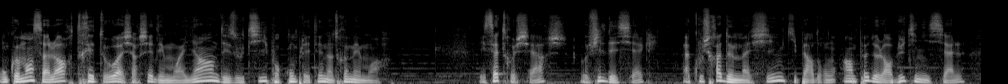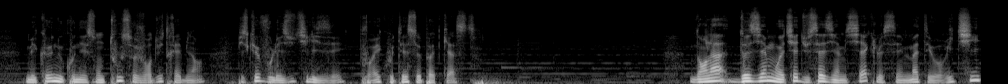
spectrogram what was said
On commence alors très tôt à chercher des moyens, des outils pour compléter notre mémoire. Et cette recherche, au fil des siècles, accouchera de machines qui perdront un peu de leur but initial, mais que nous connaissons tous aujourd'hui très bien, puisque vous les utilisez pour écouter ce podcast. Dans la deuxième moitié du XVIe siècle, c'est Matteo Ricci,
